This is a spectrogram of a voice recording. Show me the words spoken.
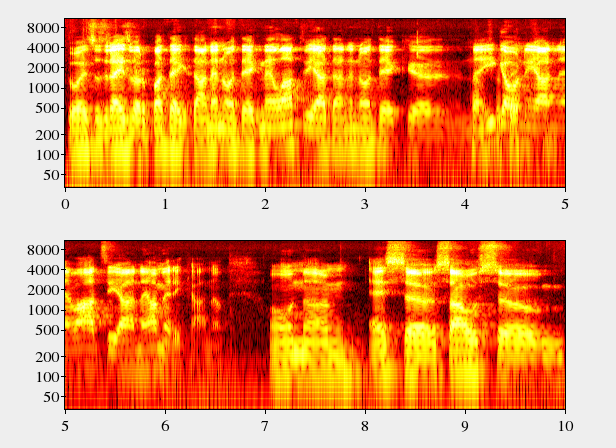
To es uzreiz varu pateikt. Tā nenotiek ne Latvijā, tā nenotiek uh, ne Igaunijā, ne Vācijā, ne Amerikā. Nu. Un, um, es uh, savus uh,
